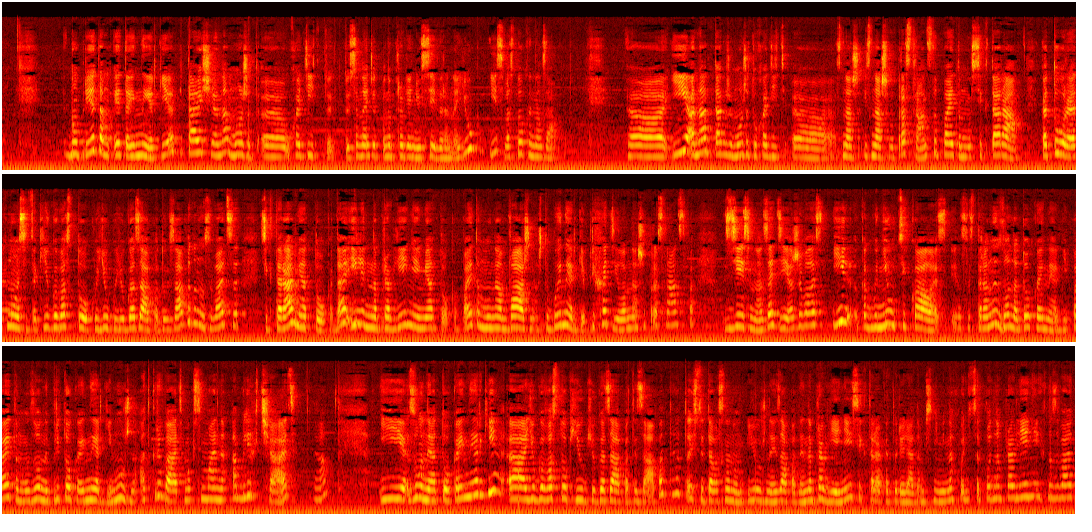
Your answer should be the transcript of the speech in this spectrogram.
Но при этом эта энергия питающая, она может э, уходить, то, то есть она идет по направлению севера на юг и с востока на запад. Э, и она также может уходить э, из нашего пространства, поэтому сектора, которые относятся к юго-востоку, югу, юго-западу и западу, называются секторами оттока да, или направлениями оттока. Поэтому нам важно, чтобы энергия приходила в наше пространство, здесь она задерживалась и как бы не утекала со стороны зоны оттока энергии. Поэтому зоны притока энергии нужно открывать максимально, облегчать. Да, и зоны оттока энергии, а, юго-восток, юг, юго-запад и запад, то есть это в основном южное и западное направление, сектора, которые рядом с ними находятся под направлением, их называют,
